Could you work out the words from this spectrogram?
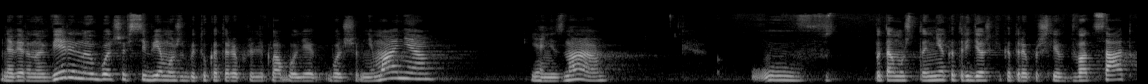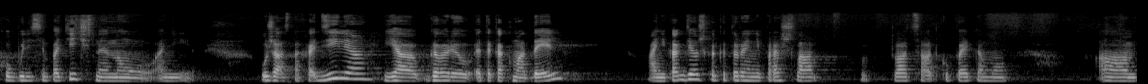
наверное, уверенную больше в себе, может быть, ту, которая привлекла более, больше внимания. Я не знаю. Потому что некоторые девушки, которые пришли в двадцатку, были симпатичные, но они ужасно ходили. Я говорю, это как модель а не как девушка, которая не прошла двадцатку. Поэтому, э,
